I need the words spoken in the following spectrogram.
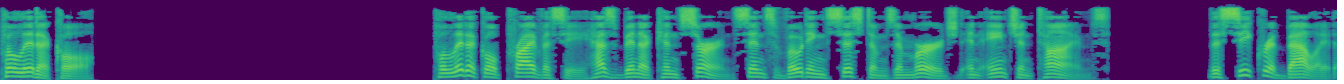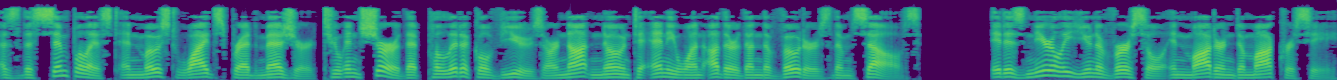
Political Political privacy has been a concern since voting systems emerged in ancient times. The secret ballot is the simplest and most widespread measure to ensure that political views are not known to anyone other than the voters themselves. It is nearly universal in modern democracy,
